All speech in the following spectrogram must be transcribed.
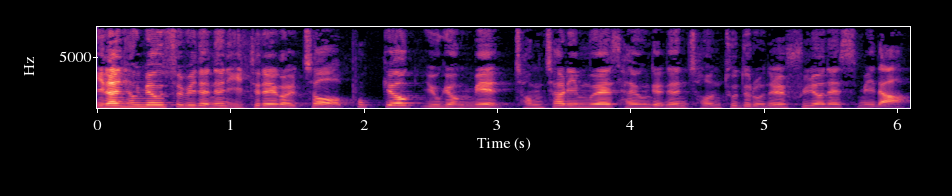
이란 혁명 수비대는 이틀에 걸쳐 폭격, 요격 및 정찰 임무에 사용되는 전투 드론을 훈련했습니다.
